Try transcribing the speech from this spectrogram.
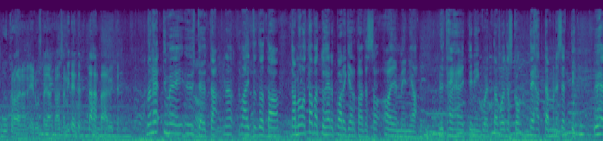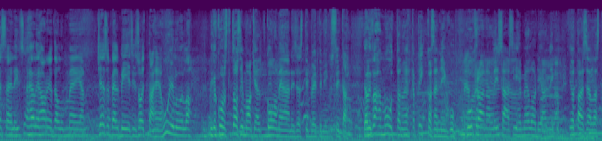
Ukrainan edustajan kanssa. Miten te tähän päädyitte? No ne otti meihin yhteyttä. Ne laittoi tota, tai me ollaan tavattu heidät pari kertaa tässä aiemmin ja nyt he heitti niinku, että voitaisiko tehdä tämmönen setti yhdessä. Eli he oli harjoitellut meidän Jezebel-biisin soittaa heidän huiluilla, mikä kuulosti tosi makealta kolmeäänisesti veti niinku sitä. Ja oli vähän muuttanut ehkä pikkasen niinku Ukrainan lisää siihen melodiaan niinku jotain sellaista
